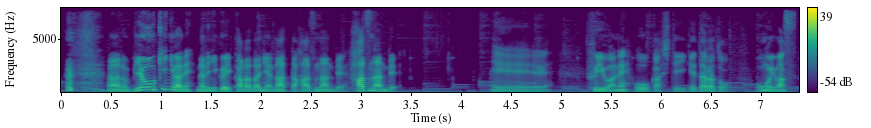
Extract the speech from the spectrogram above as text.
あの病気にはねなりにくい体にはなったはずなんではずなんで、えー冬はね謳歌していけたらと思います。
